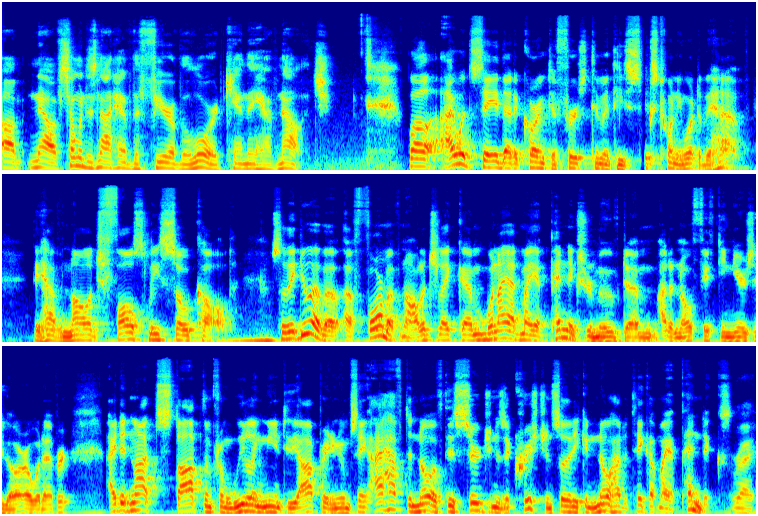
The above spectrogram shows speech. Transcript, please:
Um, now, if someone does not have the fear of the Lord, can they have knowledge? Well, I would say that according to 1 Timothy 6.20, what do they have? They have knowledge falsely so called. So they do have a, a form of knowledge. Like um, when I had my appendix removed, um, I don't know, 15 years ago or whatever, I did not stop them from wheeling me into the operating room saying, I have to know if this surgeon is a Christian so that he can know how to take out my appendix. Right.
